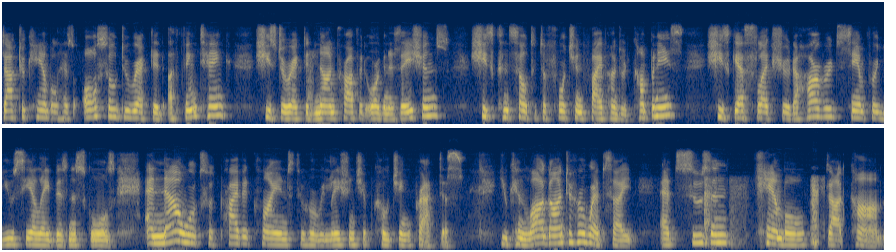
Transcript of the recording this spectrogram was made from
Dr. Campbell has also directed a think tank. She's directed nonprofit organizations. She's consulted to Fortune 500 companies. She's guest lectured at Harvard, Stanford, UCLA business schools, and now works with private clients through her relationship coaching practice. You can log on to her website at susancampbell.com.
